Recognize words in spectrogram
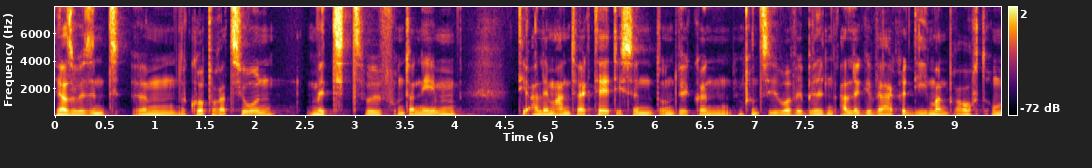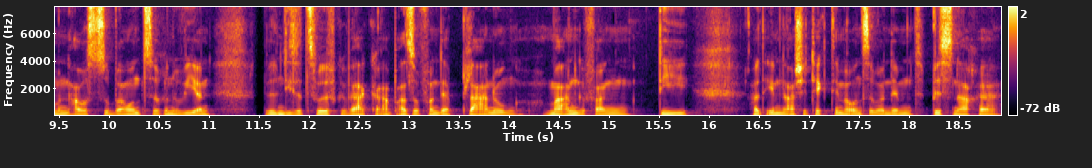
Ja, also wir sind ähm, eine Kooperation mit zwölf Unternehmen, die alle im Handwerk tätig sind und wir können im Prinzip, wir bilden alle Gewerke, die man braucht, um ein Haus zu bauen, zu renovieren, bilden diese zwölf Gewerke ab. Also von der Planung mal angefangen, die halt eben eine Architektin bei uns übernimmt, bis nachher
